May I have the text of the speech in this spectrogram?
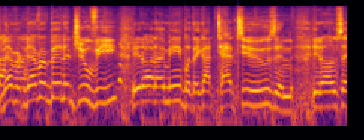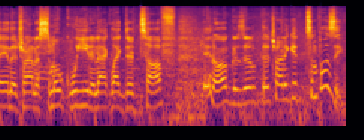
Never never, been a juvie. You know what I mean? But they got tattoos and you know what I'm saying. They're trying to smoke weed and act like they're tough. You know, because they're, they're trying to get some pussy.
